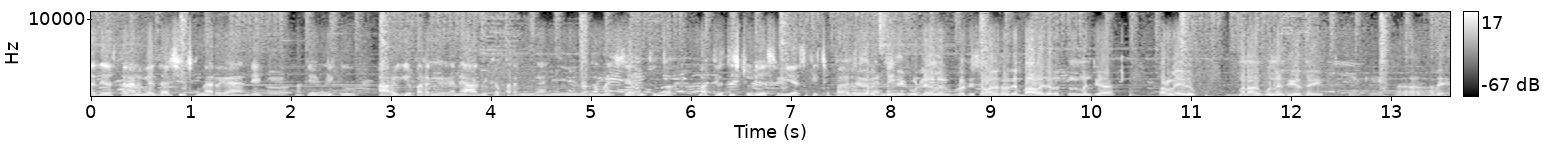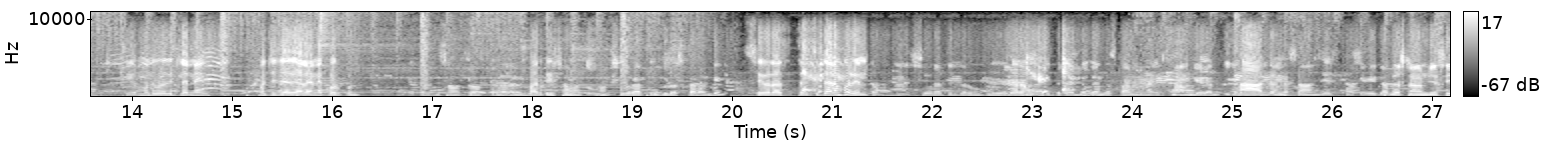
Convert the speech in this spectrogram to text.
కోటిలింగాల దేవస్థానాన్ని మీరు దర్శించుకున్నారు కదండి ఓకే మీకు ఆరోగ్యపరంగా కానీ ఆర్థిక పరంగా కానీ ఏ విధంగా మంచి జరుగుతుందో మా కృతి స్టూడియోస్ విఎస్కి చెప్పాలి ప్రతి సంవత్సరం బాగా జరుగుతుంది మంచిగా. పర్లేదు. మనం అనుకున్నది తీరుతాయి. అదే. ముందు కూడా ఇట్లనే మంచి జరగాలనే కోరుకుంటున్నాం. ప్రతి సంవత్సరం వస్తున్నారండి ప్రతి సంవత్సరం. శివరాత్రి కూడా వస్తారండి? శివరాత్రికి ధరంపూర్ వెళ్తాం. శివరాత్రి ధర్మపురి టైంలో గంగా స్నానం స్నానం చేయడానికి ఆ, గంగ స్నానం చేస్తాం. గంగా స్నానం చేసి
